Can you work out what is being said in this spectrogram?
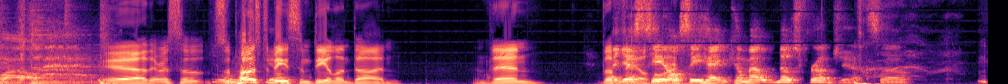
wow. Yeah, there was some, oh supposed to be some dealing done. And then the I guess fail horn. TLC hadn't come out with no scrubs yet, so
